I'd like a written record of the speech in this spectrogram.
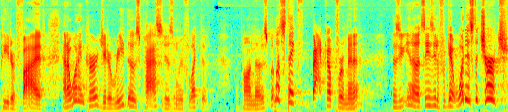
Peter 5. And I would encourage you to read those passages and reflect upon those. But let's think back up for a minute, because you know it's easy to forget what is the church?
